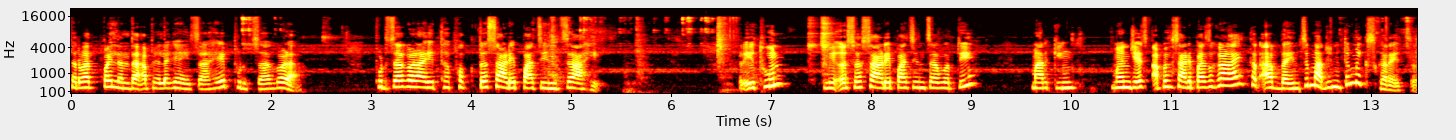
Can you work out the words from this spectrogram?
सर्वात पहिल्यांदा आपल्याला घ्यायचा आहे पुढचा गळा. पुढचा गळा इथं फक्त साडेपाच इंच आहे. तर इथून मी असं साडेपाच इंचावरती मार्किंग म्हणजेच आपण साडेपाच गळा आहे तर अर्धा इंच मार्जिन इथं मिक्स करायचं.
